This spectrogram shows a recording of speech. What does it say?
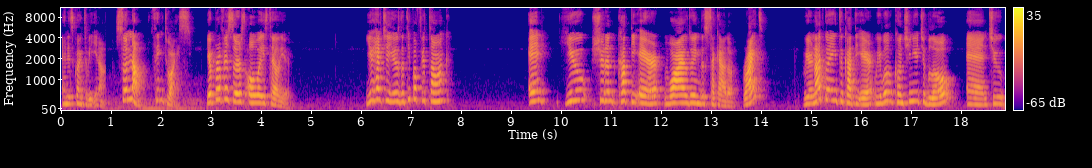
and it's going to be enough. So now, think twice. Your professors always tell you, you have to use the tip of your tongue and you shouldn't cut the air while doing the staccato, right? We are not going to cut the air. We will continue to blow and to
